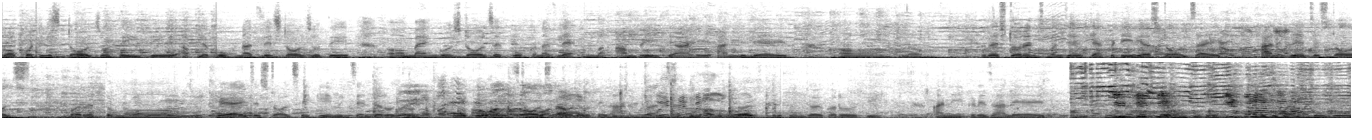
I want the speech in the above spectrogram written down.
प्रॉपर्टी स्टॉल्स होते इथे आपल्या कोकणातले स्टॉल्स होते. मँगो स्टॉल्स आहेत कोकणातले आंब- आंबे इथे आहे आणलेले आहेत. रेस्टॉरंट्स म्हणजे कॅफेटेरिया स्टॉल्स आहेत खाण्यापिण्याचे स्टॉल्स परत मग खेळायचे स्टॉल्स हे गेमिंग सेंटर होते. हे गेमिंग स्टॉल्स लावले होते लहान मुलांसाठी. खूप एन्जॉय करत होती. आणि इकडे झाले आहेत पूर्ण रेस्टॉरंट्सचे आणि दुबईमध्ये जे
